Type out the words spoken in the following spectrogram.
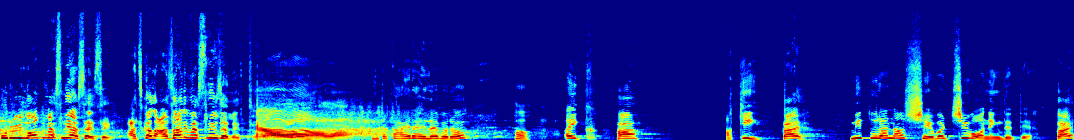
पूर्वी लोक व्यसनी असायचे आजकाल आजार व्यसनी झालेत. आता काय राहिलंय बरं? हा ऐक. हा? अकी काय? मी तुला ना शेवटची वॉर्निंग देते. काय?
